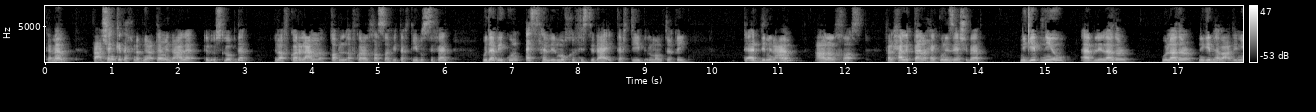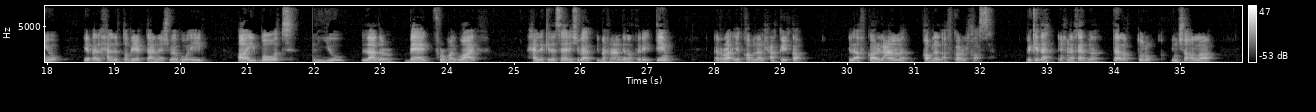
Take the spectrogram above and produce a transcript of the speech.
تمام؟ فعشان كده إحنا بنعتمد على الأسلوب ده الأفكار العامة قبل الأفكار الخاصة في ترتيب الصفات وده بيكون أسهل للمخ في استدعاء الترتيب المنطقي تقدم العام على الخاص. فالحل بتاعنا هيكون إزاي يا شباب؟ نجيب نيو قبل لادر ولادر نجيبها بعد نيو يبقى الحل الطبيعي بتاعنا يا شباب هو إيه؟ I bought a new leather bag for my wife. حل كده سهل يا شباب. يبقى إحنا عندنا طريقتين. الرأي قبل الحقيقة الأفكار العامة قبل الأفكار الخاصة. بكده إحنا خدنا ثلاث طرق إن شاء الله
